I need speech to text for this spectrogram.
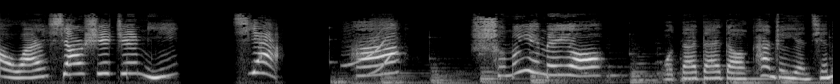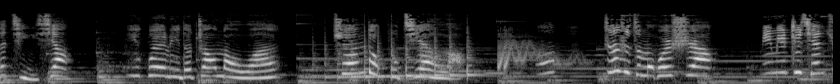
脑丸消失之谜下啊，什么也没有。我呆呆的看着眼前的景象，衣柜里的樟脑丸真的不见了。啊，这是怎么回事啊？明明之前就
